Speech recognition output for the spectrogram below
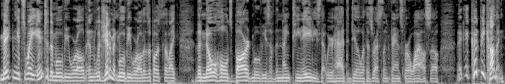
making its way into the movie world and legitimate movie world as opposed to like the no holds barred movies of the 1980s that we had to deal with as wrestling fans for a while. So it, it could be coming.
